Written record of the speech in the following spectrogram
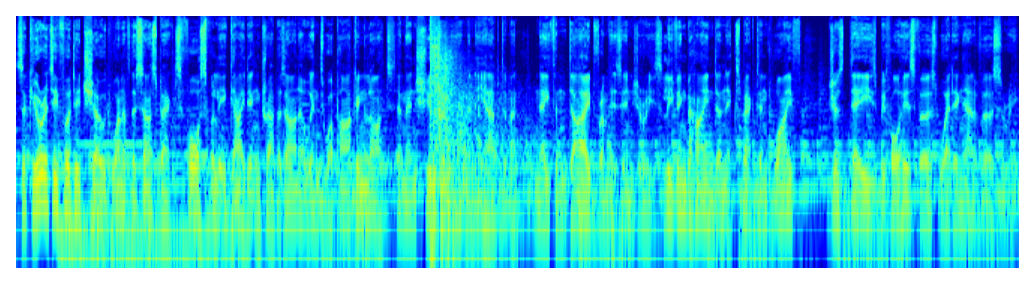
Security footage showed one of the suspects forcefully guiding Trapuzzano into a parking lot and then shooting him in the abdomen. Nathan died from his injuries, leaving behind an expectant wife just days before his first wedding anniversary.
